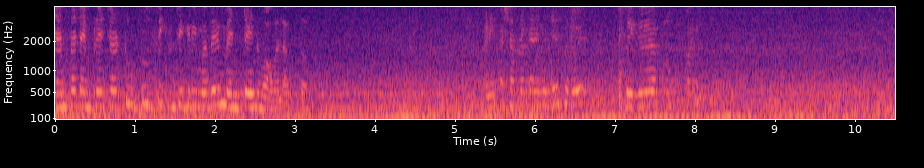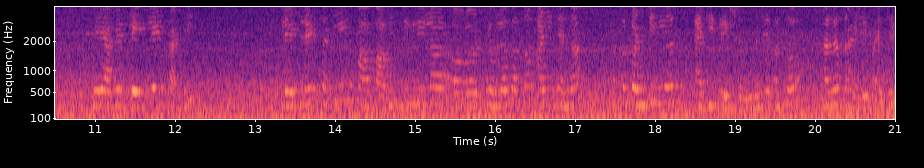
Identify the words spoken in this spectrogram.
यांचं टेम्परेचर टू टू सिक्स डिग्रीमध्ये मेंटेन व्हावं लागतं. आणि अशा प्रकारे म्हणजे सगळे वेगवेगळ्या ग्रुप हे आहे प्लेटलेटसाठी प्लेटलेटसाठी बावीस डिग्रीला ठेवलं जातं आणि ह्यांना असं कंटिन्युअस ॲजिटेशन म्हणजे असं हलत राहिले पाहिजे.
